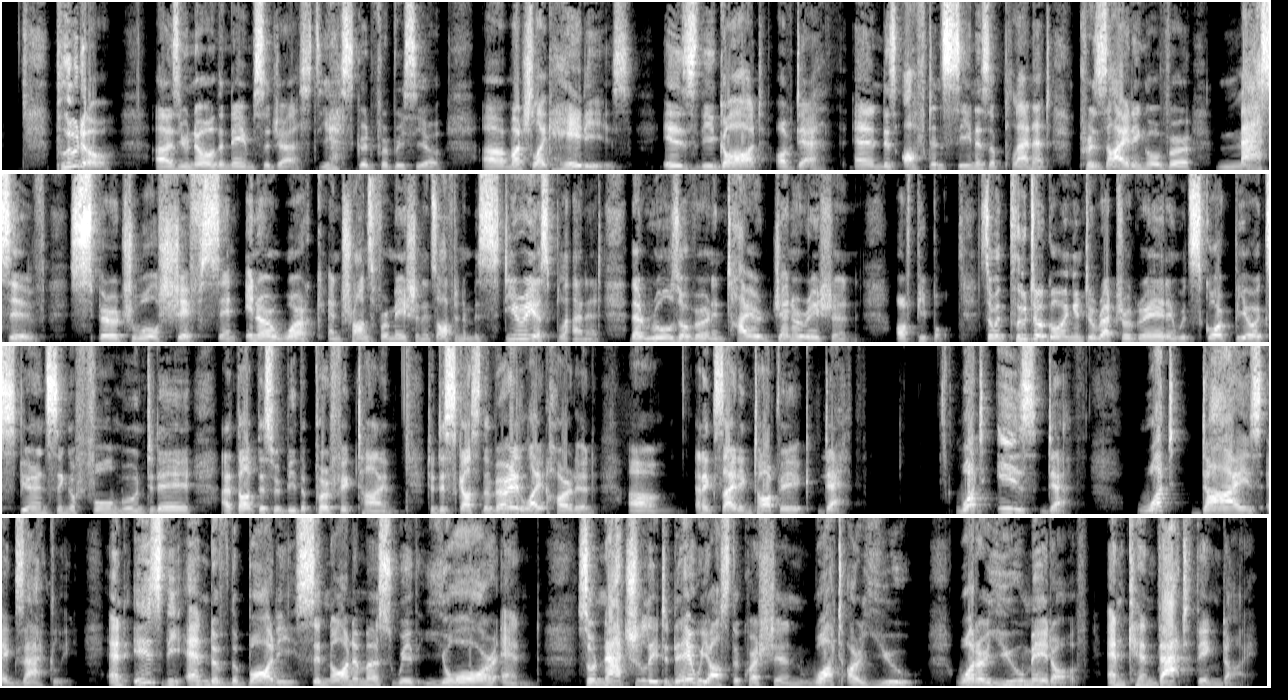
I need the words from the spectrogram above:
Pluto, as you know, the name suggests, yes, good Fabricio, uh, much like Hades, is the god of death and is often seen as a planet presiding over massive spiritual shifts and inner work and transformation. It's often a mysterious planet that rules over an entire generation of people. So with Pluto going into retrograde and with Scorpio experiencing a full moon today, I thought this would be the perfect time to discuss the very lighthearted um, and exciting topic, death. What is death? What dies exactly? And is the end of the body synonymous with your end? So naturally today we ask the question, what are you? What are you made of? And can that thing die?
